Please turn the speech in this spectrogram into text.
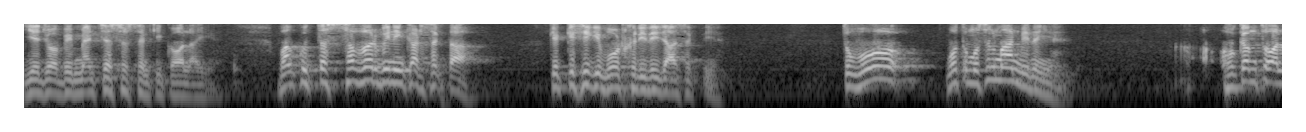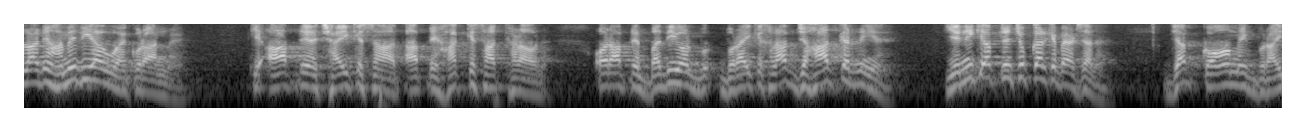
ये जो अभी मैनचेस्टर से इनकी कॉल आई है, वहाँ कोई तस्वर भी नहीं कर सकता कि किसी की वोट खरीदी जा सकती है। तो वो वो तो मुसलमान भी नहीं है। हुक्म तो अल्लाह ने हमें दिया हुआ है कुरान में कि आपने अच्छाई के साथ, आपने हक के साथ खड़ा होना और आपने बदी और बुराई के खिलाफ जहाद करनी है। ये नहीं कि आपने चुप करके बैठ जाना है। जब कौम एक बुराई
